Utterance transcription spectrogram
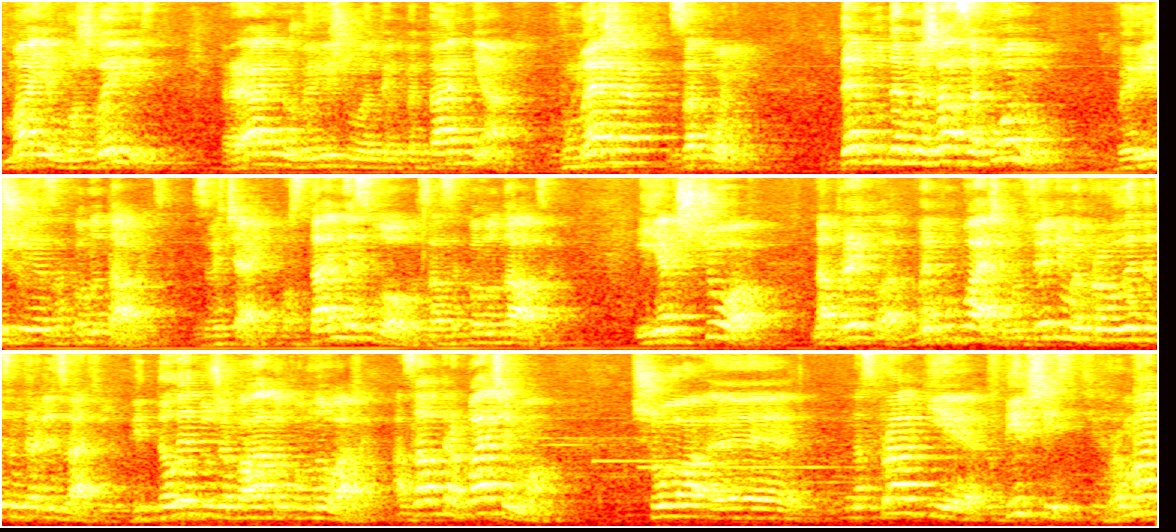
має можливість реально вирішувати питання в межах законів. Де буде межа закону, вирішує законодавець. Звичайно, останнє слово за законодавцем. І якщо, наприклад, ми побачимо, сьогодні ми провели децентралізацію, віддали дуже багато повноважень, а завтра бачимо, що е, насправді більшість громад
